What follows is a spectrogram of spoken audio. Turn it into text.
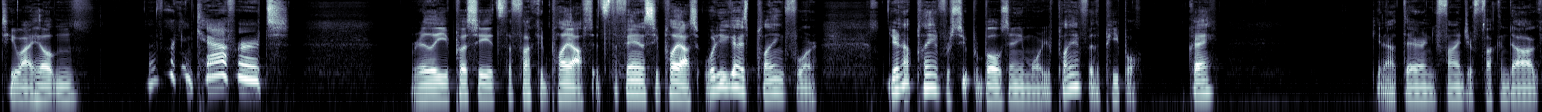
T.Y. Hilton, my fucking calf hurts. Really, you pussy? It's the fucking playoffs. It's the fantasy playoffs. What are you guys playing for? You're not playing for Super Bowls anymore. You're playing for the people. Okay? Get out there and you find your fucking dog.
